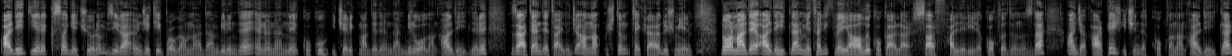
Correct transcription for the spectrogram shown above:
Aldehit diyerek kısa geçiyorum zira önceki programlardan birinde en önemli koku içerik maddelerinden biri olan aldehitleri zaten detaylıca anlatmıştım. Tekrara düşmeyelim. Normalde aldehitler metalik ve yağlı kokarlar sarf halleriyle kokladığınızda ancak arpej içinde koklanan aldehitler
